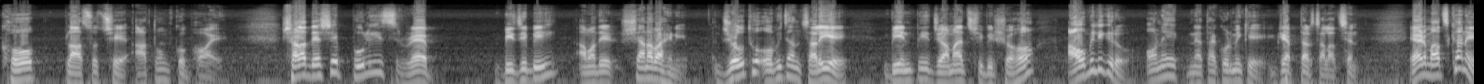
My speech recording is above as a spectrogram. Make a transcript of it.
ক্ষোভ, প্লাস হচ্ছে আতঙ্ক, ভয়। সারা দেশে পুলিশ, র্যাব, বিজিবি, আমাদের সেনাবাহিনী যৌথ অভিযান চালিয়ে বিএনপি জামায়াত শিবির সহ আওয়ামী লীগেরও অনেক নেতাকর্মীকে গ্রেপ্তার চালাচ্ছেন। এর মাঝখানে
